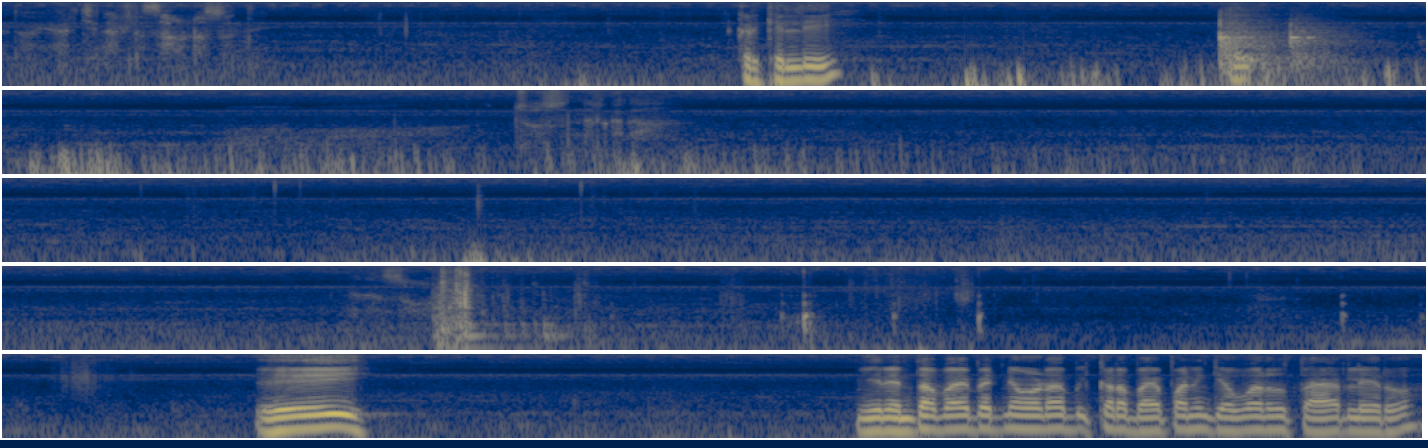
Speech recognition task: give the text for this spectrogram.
ఏదో ఏడ్చినట్లు సౌండ్ వస్తుంది అక్కడికి వెళ్ళి చూస్తున్నారు కదా. ఏయ్ మీరు ఎంత భయపెట్టినా కూడా ఇక్కడ భయపడానికి ఎవరు తయారు లేరు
